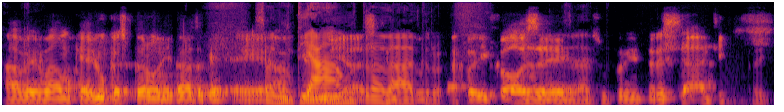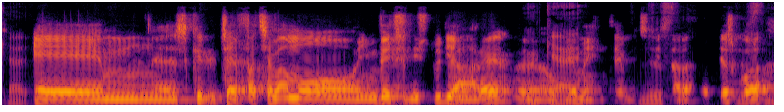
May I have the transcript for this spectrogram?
avevamo, che è Luca Speroni tra l'altro che salutiamo tra l'altro un sacco di cose esatto. super interessanti okay. e, mm, scri- cioè, facevamo invece di studiare eh, okay. ovviamente invece di stare a scuola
